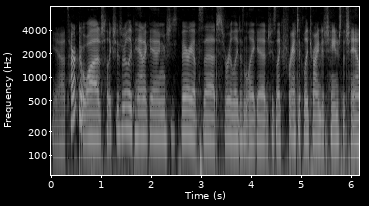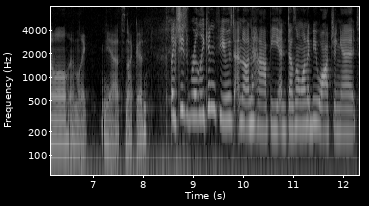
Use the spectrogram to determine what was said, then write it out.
Yeah, it's hard to watch. Like she's really panicking. She's very upset. She really doesn't like it. She's like frantically trying to change the channel and like yeah, it's not good. Like she's really confused and unhappy and doesn't want to be watching it.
